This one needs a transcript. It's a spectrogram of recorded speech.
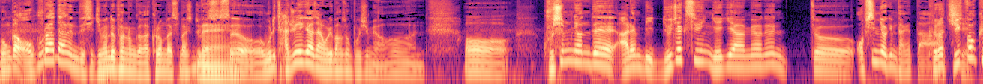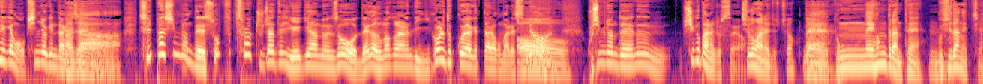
뭔가 억울하다는 듯이 김영대 평론가가 그런 말씀하신 적이 네. 있었어요. 우리 자주 얘기하잖아요. 우리 방송 보시면 어 90년대 R&B New Jack Swing 얘기하면은 저 업신여김 당했다. 그렇지. G-funk 얘기하면 업신여김 당했다. 맞아요. 7, 80년대 소프트락 주자들 얘기하면서 내가 음악을 하는데 이걸 듣고 해야겠다라고 말했으면 어, 90년대에는 취급 안 해줬어요. 취급 안 해줬죠. 네. 네, 동네 형들한테 음. 무시당했죠.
